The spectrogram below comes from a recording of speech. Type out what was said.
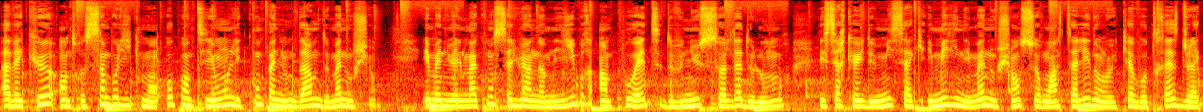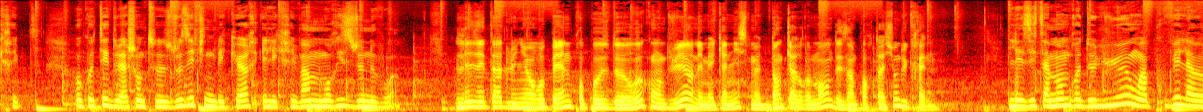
Avec eux, entre symboliquement au Panthéon les compagnons d'armes de Manouchian. Emmanuel Macron salue un homme libre, un poète devenu soldat de l'ombre. Les cercueils de Missak et Méliné Manouchian seront installés dans le caveau 13 de la crypte, aux côtés de la chanteuse Joséphine Baker et l'écrivain Maurice Genevoix. Les États de l'Union européenne proposent de reconduire les mécanismes d'encadrement des importations d'Ukraine. Les États membres de l'UE ont approuvé la,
